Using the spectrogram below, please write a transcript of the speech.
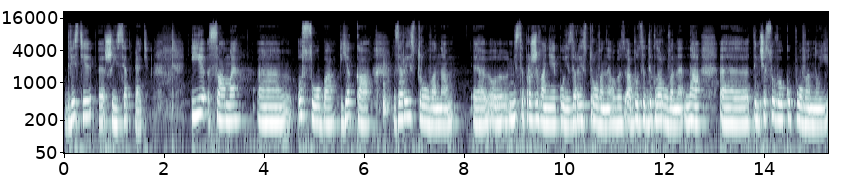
265. І саме е, особа, яка зареєстрована, е, місце проживання якої зареєстроване або- задеклароване на е, тимчасово окупованій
